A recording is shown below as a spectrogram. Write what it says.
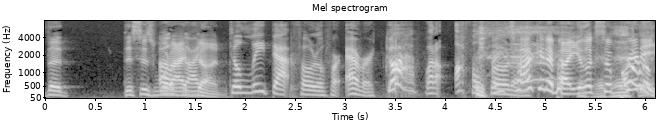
the this is what oh, I've God. done. Delete that photo forever. God, what an awful photo. What are you photo. talking about? You look so pretty.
